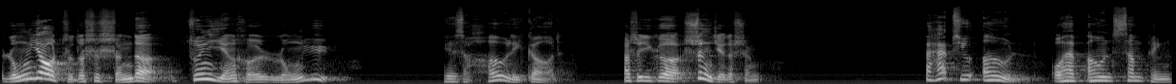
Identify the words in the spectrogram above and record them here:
荣耀指的是神的尊严和荣誉， He is a holy God. 他是一个圣洁的神。 Perhaps you own or have owned something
